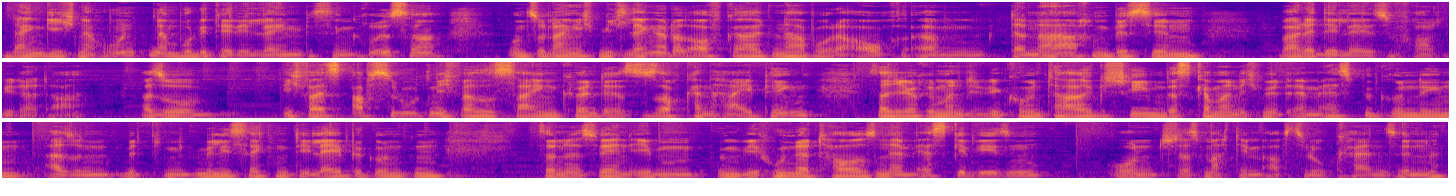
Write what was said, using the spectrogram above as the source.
Dann gehe ich nach unten, dann wurde der Delay ein bisschen größer und solange ich mich länger dort aufgehalten habe oder auch ähm, danach ein bisschen, war der Delay sofort wieder da. Also ich weiß absolut nicht, was es sein könnte. Es ist auch kein Hyping. Das hat ja auch jemand in die Kommentare geschrieben. Das kann man nicht mit MS begründen, also mit, mit Millisecond Delay begründen, sondern es wären eben irgendwie 100.000 MS gewesen und das macht eben absolut keinen Sinn.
